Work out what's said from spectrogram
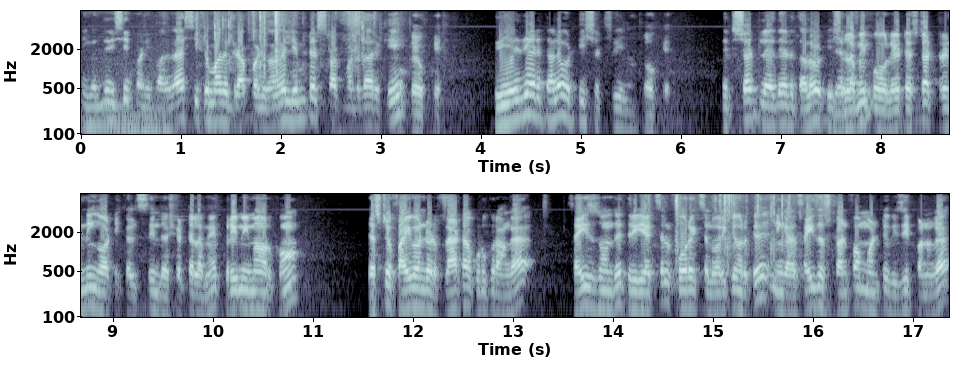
நீங்க வந்து விசிட் பண்ணி பாருங்க. சீக்கிரமா வந்து கிராப் பண்ணுவாங்க லிமிடெட் ஸ்டாக் மட்டும் தான் இருக்கு. ஓகே ஓகே இது எது எடுத்தாலும் ஒரு டிஷர்ட் ஃப்ரீ ஓகே ஷர்ட்ல எது எடுத்தாலும் எல்லாமே இப்போ லேட்டஸ்ட்டாக ட்ரெண்டிங் ஆர்டிகல்ஸ் இந்த ஷர்ட் எல்லாமே ப்ரீமியமாக இருக்கும். ஜஸ்ட் ஃபைவ் ஹண்ட்ரட் ஃப்ளாட்டாக கொடுக்குறாங்க. சைஸ் வந்து த்ரீ எக்ஸ்எல் ஃபோர் எக்ஸ்எல் வரைக்கும் இருக்குது நீங்கள் சைஸஸ் கன்ஃபார்ம் பண்ணிட்டு விசிட் பண்ணுங்கள்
